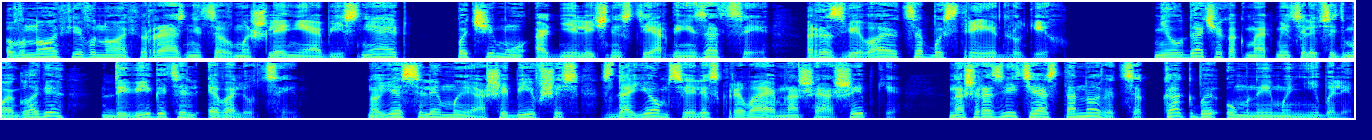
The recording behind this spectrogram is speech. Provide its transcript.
Вновь и вновь разница в мышлении объясняет, почему одни личности и организации развиваются быстрее других. Неудача, как мы отметили в седьмой главе, двигатель эволюции. Но если мы, ошибившись, сдаемся или скрываем наши ошибки, наше развитие остановится, как бы умны мы ни были.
